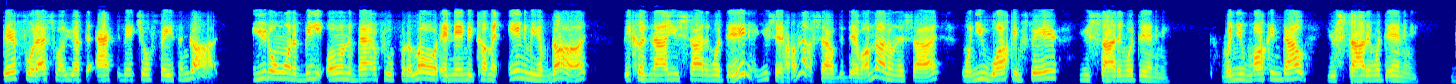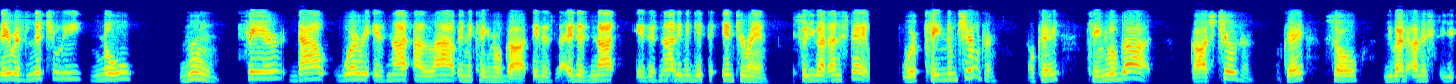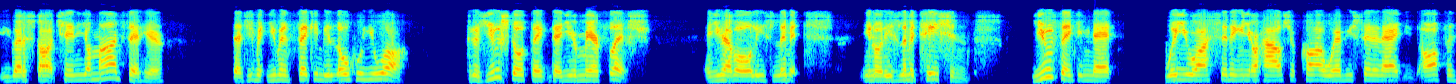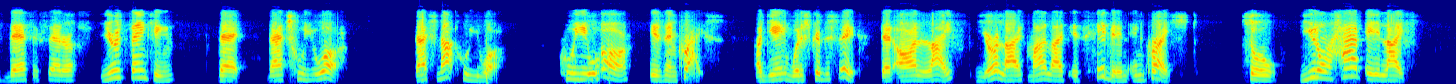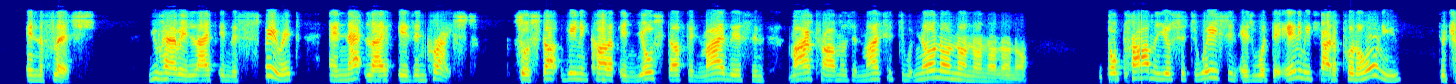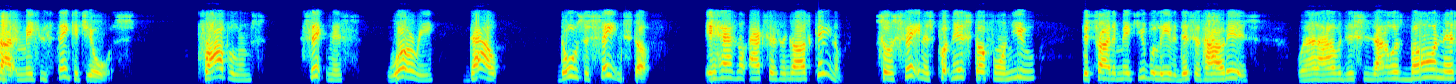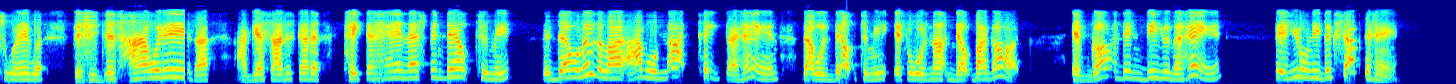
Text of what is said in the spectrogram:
Therefore, that's why you have to activate your faith in God you don't want to be on the battlefield for the Lord and then become an enemy of God because now you're siding with the enemy. You say, I'm not siding with the devil. I'm not on this side. When you walk in fear, you're siding with the enemy. When you walk in doubt, you're siding with the enemy. There is literally no room. Fear, doubt, worry is not allowed in the kingdom of God. It is it is not it does not even get to enter in. So you got to understand, we're kingdom children, okay? Kingdom of God, God's children, okay? So You got to understand. You got to start changing your mindset here. That you've been, you've been thinking below who you are, because you still think that you're mere flesh, and you have all these limits. You know these limitations. You thinking that where you are sitting in your house, your car, wherever you sit at, office, desk, etc. You're thinking that that's who you are. That's not who you are. Who you are is in Christ. Again, what does Scripture say? That our life, your life, my life, is hidden in Christ. So you don't have a life in the flesh. You have a life in the spirit, and that life is in Christ. So stop getting caught up in your stuff and my this and my problems and my situation. No, no, no, no, no, no, no. Your problem, your situation is what the enemy try to put on you to try to make you think it's yours. Problems, sickness, worry, doubt, those are Satan stuff. It has no access in God's kingdom. So Satan is putting his stuff on you to try to make you believe that this is how it is. Well, I was this is I was born this way. Well, this is just how it is. I I guess I just gotta take the hand that's been dealt to me. The devil is a lie. I will not take the hand that was dealt to me if it was not dealt by God. If God didn't deal you the hand, then you don't need to accept the hand.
